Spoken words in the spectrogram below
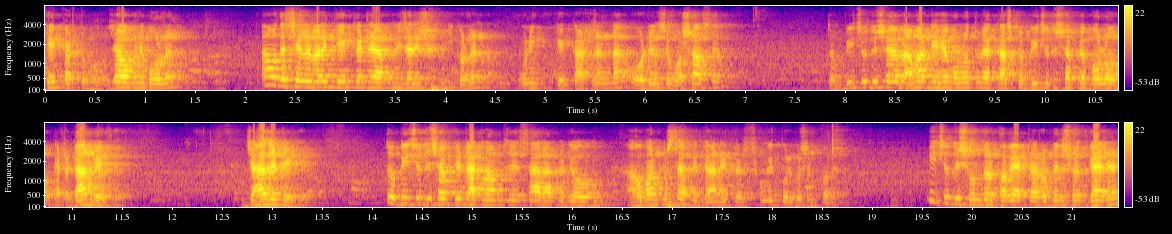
কেক কাটতে বলল? যা উনি বললেন, আমাদের ছেলেমেয়েরা কেক কেটে আপনি নিজেরই ই করলেন, উনি কেক কাটলেন না অডিয়েন্সে বসা আছেন। তো বিচুদ্দি সাহেব আমার ডেকে বলল, তুমি এক কাজ করো বিচুদ্দি সাহেবকে বলো, একটা গান গাইতে। জাহাজে ডেকে তো বিচুদ্দি সাহেবকে ডাকলাম যে, স্যার, আপনাকে আহ্বান করছে, আপনি গান একটা সংগীত পরিবেশন করেন। বিচুদ্দি সুন্দরভাবে একটা রবীন্দ্রসঙ্গীত গাইলেন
